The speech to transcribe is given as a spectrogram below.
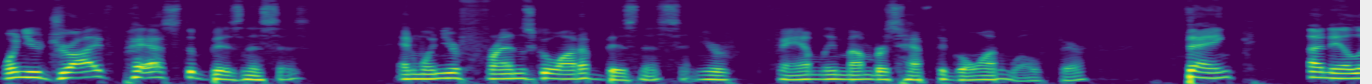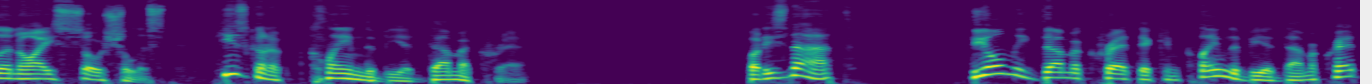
When you drive past the businesses and when your friends go out of business and your family members have to go on welfare, thank an Illinois socialist. He's going to claim to be a Democrat, but he's not. The only Democrat that can claim to be a Democrat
